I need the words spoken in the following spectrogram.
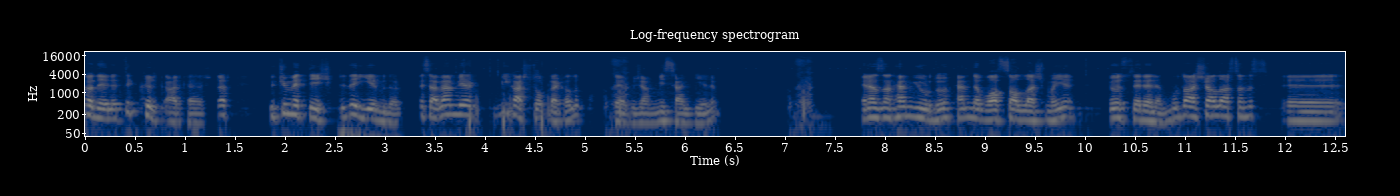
Burada devleti 40 arkadaşlar. Hükümet değişikliği de 24. Mesela ben bir birkaç toprak alıp da yapacağım misal diyelim. En azından hem yurdu hem de vassallaşmayı gösterelim. Burada aşağılarsanız eee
